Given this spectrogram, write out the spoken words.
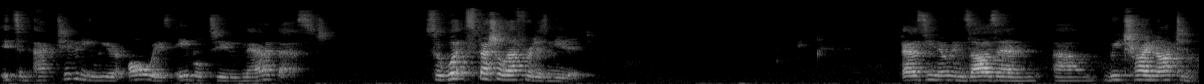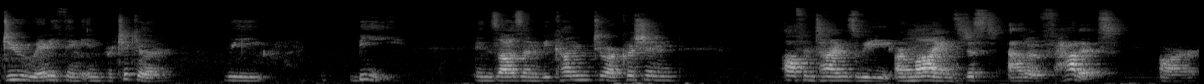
it's an activity we are always able to manifest. So, what special effort is needed? As you know, in Zazen, um, we try not to do anything in particular. We be. In Zazen, we come to our cushion. Oftentimes, we our minds just out of habit are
